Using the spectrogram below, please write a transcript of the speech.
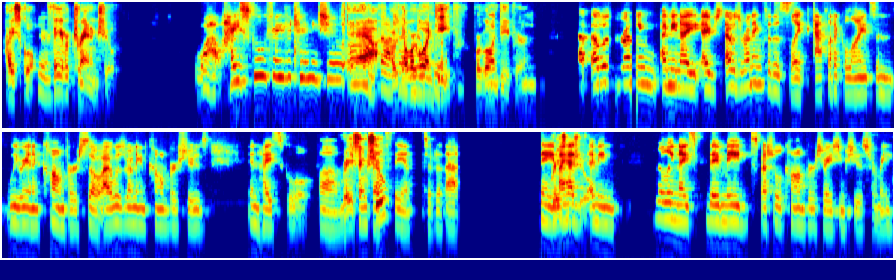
High school sure. favorite training shoe. Wow, high school favorite training shoe. Oh yeah, oh gosh, we're going deep. We're going deep here. I was running. I mean, I, I I was running for this like athletic alliance, and we ran in Converse. So I was running in Converse shoes in high school. Um, Racing shoe. That's the answer to that. Same. Racing I had, shoe. I mean, really nice. They made special Converse racing shoes for me.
